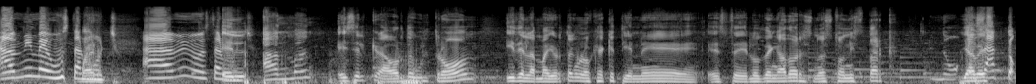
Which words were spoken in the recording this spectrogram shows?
a mí me gustan Bueno. mucho. A mí me gustan El mucho. Ant-Man es el creador de Ultron y de la mayor tecnología que tiene este, los Vengadores, no es Tony Stark. No, ya ves- exacto.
